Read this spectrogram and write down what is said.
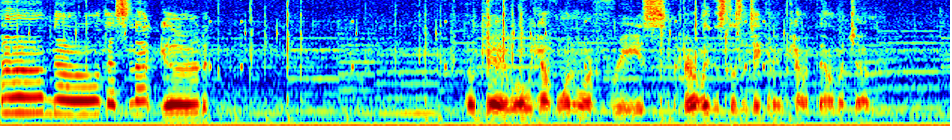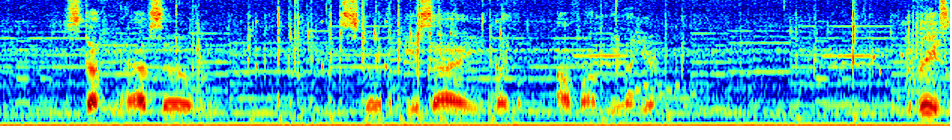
Oh, no, that's not good. Okay, well, we have one more freeze. Apparently this doesn't take into account how much um, stuff you have, so let's go with the PSI Life Alpha Mima here. freeze!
